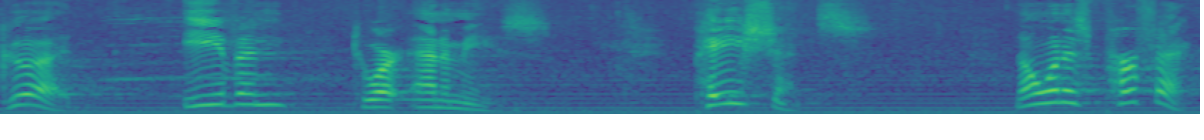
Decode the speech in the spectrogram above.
good even to our enemies. Patience. No one is perfect.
